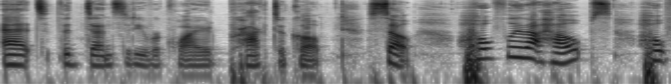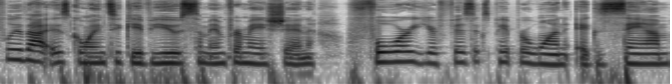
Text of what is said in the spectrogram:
at the density required practical. So, hopefully that helps. Hopefully, that is going to give you some information for your physics paper one exam,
